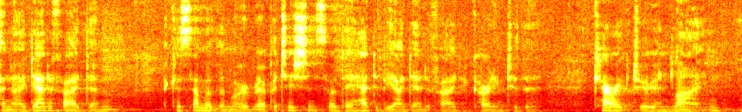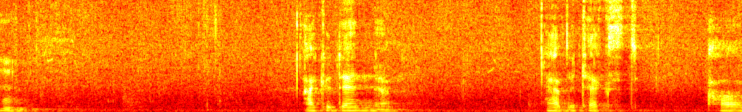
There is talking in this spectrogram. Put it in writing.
and identified them, because some of them were repetitions, so they had to be identified according to the character and line. Mhm. I could then um, have the text uh,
